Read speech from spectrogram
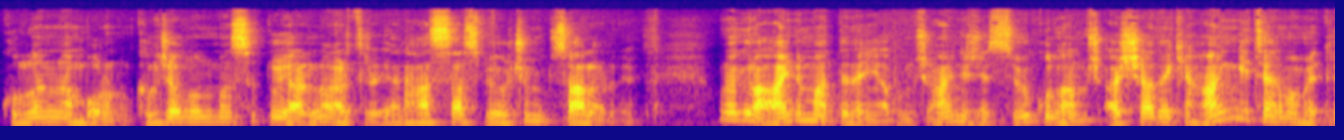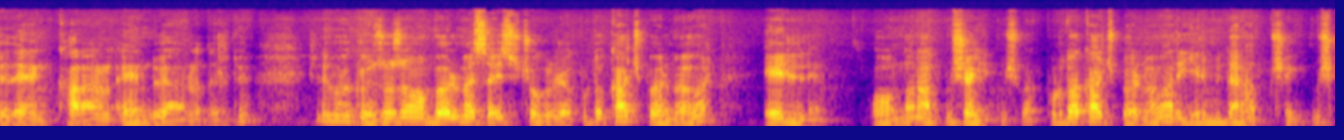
kullanılan borunun kılcal olması duyarlılığı artırır. Yani hassas bir ölçüm sağlar diyor. Buna göre aynı maddeden yapılmış, aynı cins sıvı kullanılmış. Aşağıdaki hangi termometrede en kararlı, en duyarlıdır diyor. Şimdi bakıyoruz o zaman bölme sayısı çok olacak. Burada kaç bölme var? 50. 10'dan 60'a gitmiş bak. Burada kaç bölme var? 20'den 60'a gitmiş.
